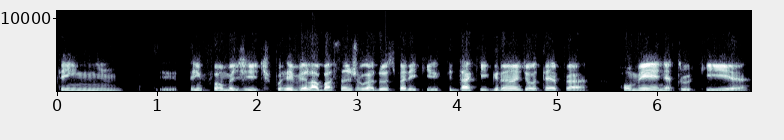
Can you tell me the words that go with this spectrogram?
tem tem fama de tipo revelar bastante jogadores para equipe daqui grande ou até para Romênia, Turquia.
